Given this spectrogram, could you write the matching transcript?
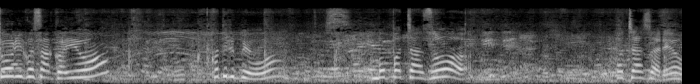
तोरीको साग हो यो कति रुपियाँ हो म पचास हो पचास अरे हो.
